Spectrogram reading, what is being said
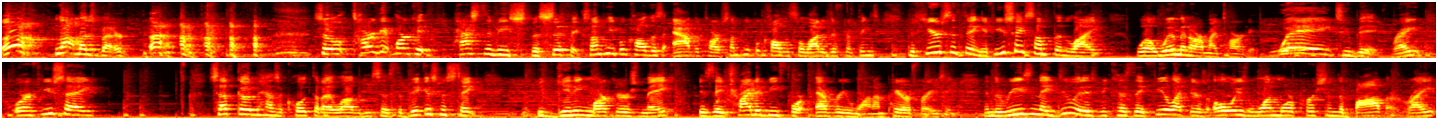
Ah, not much better. so target market has to be specific. Some people call this avatar. Some people call this a lot of different things. But here's the thing: if you say something like, "Well, women are my target," way too big, right? Or if you say, Seth Godin has a quote that I love, and he says, The biggest mistake beginning marketers make is they try to be for everyone. I'm paraphrasing. And the reason they do it is because they feel like there's always one more person to bother, right?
